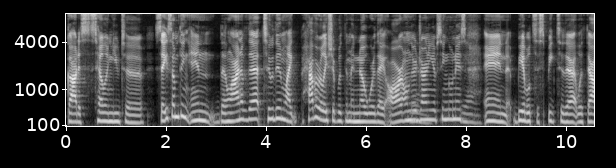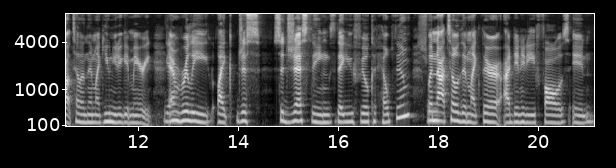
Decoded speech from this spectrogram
God is telling you to say something in the line of that to them, like have a relationship with them and know where they are on their yeah. journey of singleness yeah. and be able to speak to that without telling them like you need to get married yeah. and really like just suggest things that you feel could help them, sure. but not tell them like their identity falls in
